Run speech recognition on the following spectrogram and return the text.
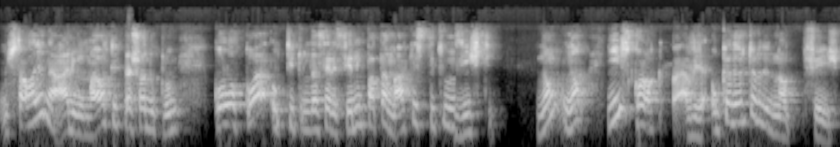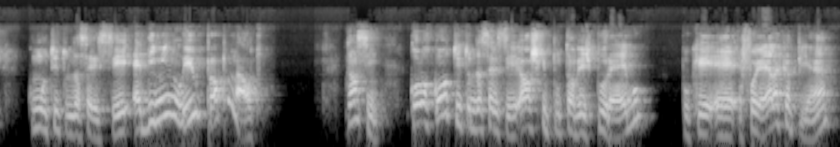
extraordinário, o maior título da história do clube. Colocou o título da Série C num patamar que esse título existe. Não, não, isso coloca, o que a diretoria do Náutico fez com o título da Série C é diminuir o próprio Náutico. Então, assim, colocou o título da Série C, eu acho que por, talvez por ego, porque é, foi ela campeã,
